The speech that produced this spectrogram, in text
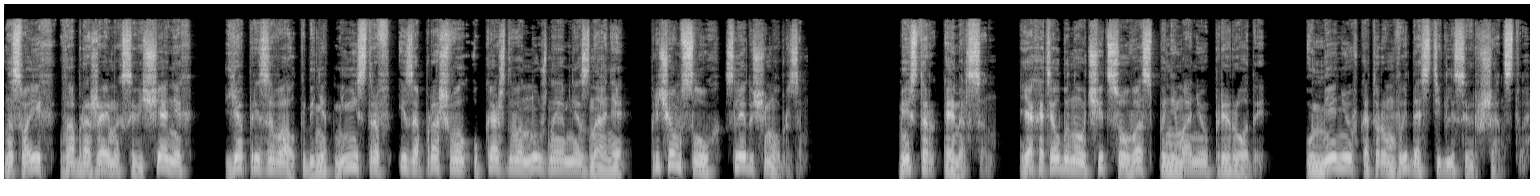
На своих воображаемых совещаниях я призывал кабинет министров и запрашивал у каждого нужное мне знание, причем вслух, следующим образом. «Мистер Эмерсон, я хотел бы научиться у вас пониманию природы, умению, в котором вы достигли совершенства.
